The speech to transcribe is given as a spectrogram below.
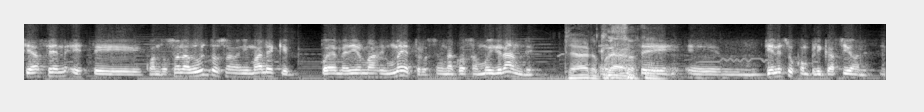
se hacen, este, cuando son adultos, son animales que pueden medir más de un metro, es una cosa muy grande. claro, por Claro. eso. eh, tiene sus complicaciones. sí.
